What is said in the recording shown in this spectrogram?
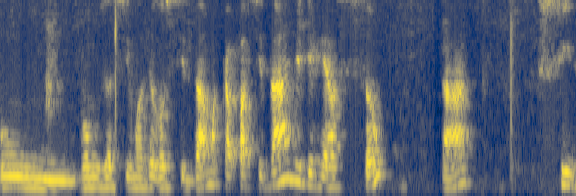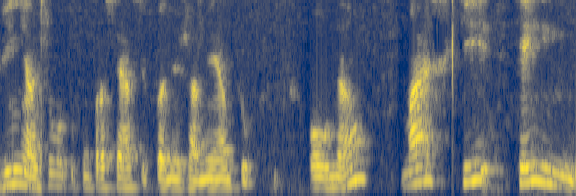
um, vamos dizer assim, uma velocidade, uma capacidade de reação, tá? Se vinha junto com o processo de planejamento ou não, mas que quem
